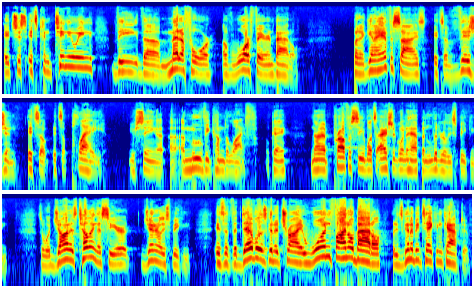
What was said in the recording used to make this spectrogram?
It's just it's continuing the the metaphor of warfare and battle. But again, I emphasize it's a vision, it's a, it's a play. You're seeing a, a movie come to life, okay? Not a prophecy of what's actually going to happen, literally speaking. So, what John is telling us here, generally speaking, is that the devil is going to try one final battle, but he's going to be taken captive.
